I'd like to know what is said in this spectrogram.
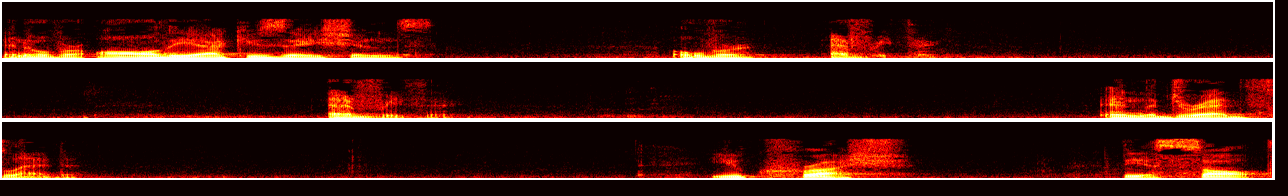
and over all the accusations, over everything. Everything. And the dread fled. you crush the assault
